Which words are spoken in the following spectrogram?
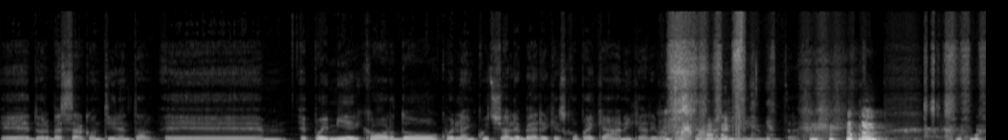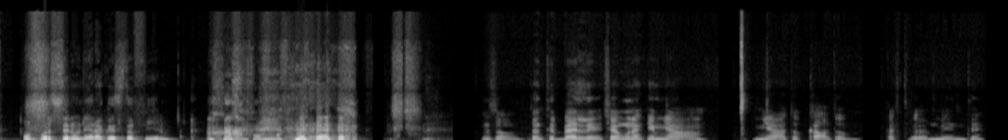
E dovrebbe essere al Continental. E... e poi mi ricordo quella in cui c'è le Berry che scopa i cani, che arriva con i cani. mentre... o forse non era questo film. non so, tante belle. C'è una che mi ha mi ha toccato particolarmente.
